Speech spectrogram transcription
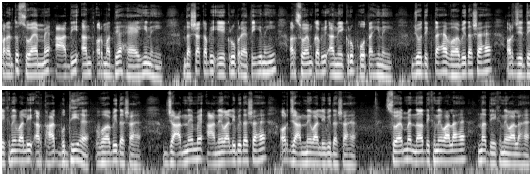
परंतु स्वयं में आदि, अंत और मध्य है ही नहीं। दशा कभी एक रूप रहती ही नहीं और स्वयं कभी अनेक रूप होता ही नहीं। जो दिखता है वह भी दशा है और जो देखने वाली अर्थात बुद्धि है, वह भी दशा है। जानने में आने वाली भी दशा है और जानने वाली भी दशा है। स्वयं में न दिखने वाला है, न देखने वाला है।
